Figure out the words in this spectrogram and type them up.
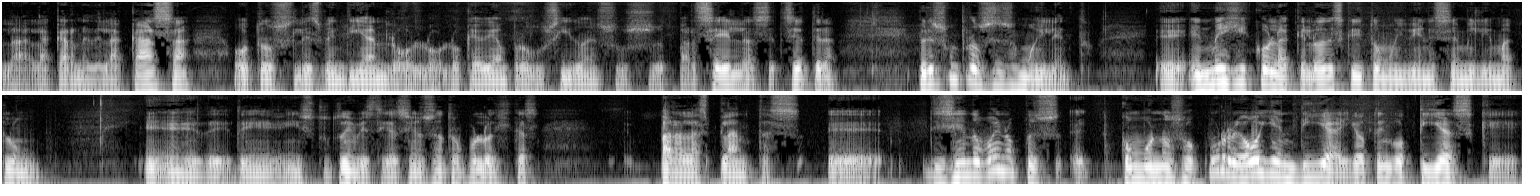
la, carne de la casa, otros les vendían lo, lo, lo, que habían producido en sus parcelas, etcétera. Pero es un proceso muy lento. Eh, en México, la que lo ha descrito muy bien es Emily McClung, eh, de, Instituto de Investigaciones Antropológicas, para las plantas, eh, diciendo, bueno, pues como nos ocurre hoy en día, yo tengo tías que,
